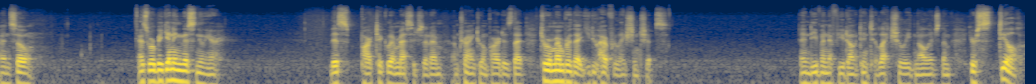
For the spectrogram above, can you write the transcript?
And so, as we're beginning this new year, this particular message that I'm, I'm trying to impart is that to remember that you do have relationships. And even if you don't intellectually acknowledge them, you're still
